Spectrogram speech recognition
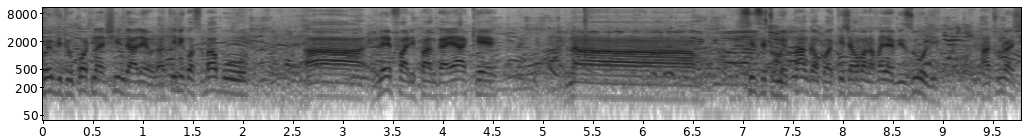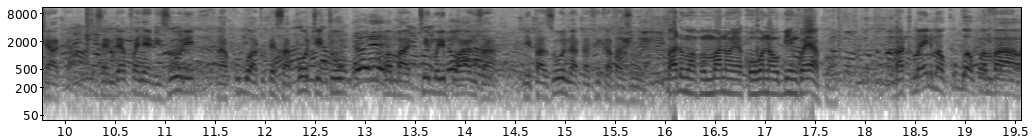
Kwa hivyo tulikuwa tunashinda leo, lakini kwa sababu uh, refa alipanga yake na sisi tumepanga kuhakikisha kwamba anafanya vizuri, hatuna shaka. Tutaendelea kufanya vizuri, na kubwa atupe sapoti tu kwamba timu ilipoanza ni pazuri na tutafika pazuri. Bado mapambano ya kuona ubingwa yapo, matumaini makubwa kwamba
